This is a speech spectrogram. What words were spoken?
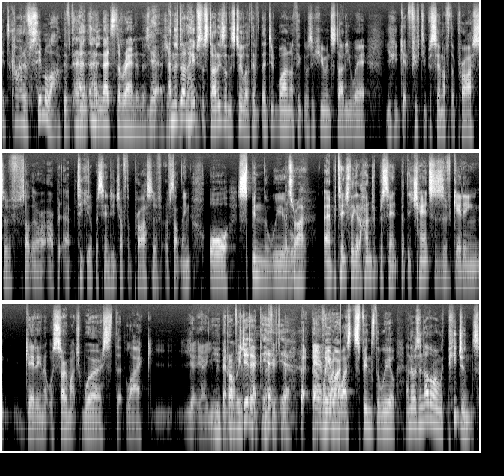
it's kind of similar, and, and, and- that's the randomness. Yeah, bit, which is and they've done heaps of studies on this too. Like they, they did one, I think there was a human study where you could get fifty percent off the price of something, or a a particular percentage off the price of, of something, or spin the wheel. That's right. And potentially get hundred percent, but the chances of getting getting it was so much worse that like y- you, know you'd be You better off just did it. taking the Yeah, fifty. yeah. But But everyone won't. spins the wheel. And there was another one with pigeons,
